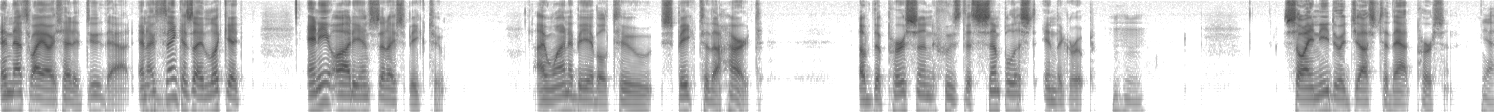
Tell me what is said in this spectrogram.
and that's why I always had to do that. And I Mhm. think as I look at any audience that I speak to, I want to be able to speak to the heart of the person who's the simplest in the group. Mm-hmm. So I need to adjust to that person. Yeah.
